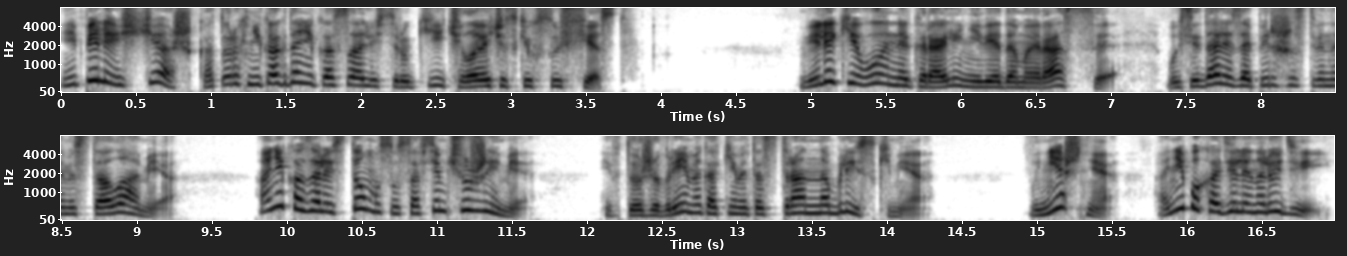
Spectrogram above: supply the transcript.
и пили из чаш, которых никогда не касались руки человеческих существ. Великие воины и короли неведомой расы выседали за пиршественными столами. Они казались Томасу совсем чужими и в то же время какими-то странно близкими. Внешне они походили на людей.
